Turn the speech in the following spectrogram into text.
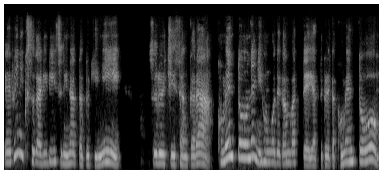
えフェニックスがリリースになった時に、スルーチーさんからコメントをね、日本語で頑張ってやってくれたコメントを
